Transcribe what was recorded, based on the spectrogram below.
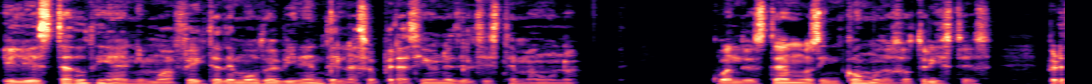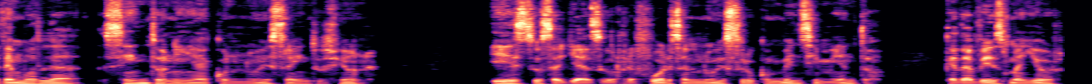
El estado de ánimo afecta de modo evidente las operaciones del sistema 1. Cuando estamos incómodos o tristes, perdemos la sintonía con nuestra intuición. Estos hallazgos refuerzan nuestro convencimiento cada vez mayor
